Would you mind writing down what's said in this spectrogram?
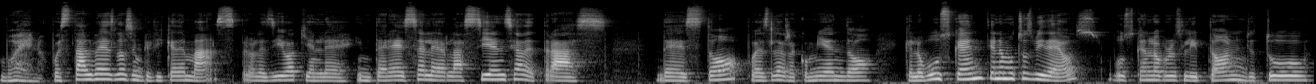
Bueno, pues tal vez lo simplifique de más, pero les digo a quien le interese leer la ciencia detrás de esto, pues les recomiendo que lo busquen. Tiene muchos videos, búsquenlo Bruce Lipton en YouTube.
